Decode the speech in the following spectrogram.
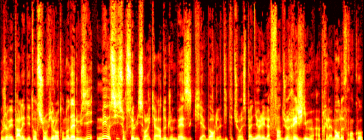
où j'avais parlé des tensions violentes en Andalousie, mais aussi sur celui sur la carrière de John Baez, qui aborde la dictature espagnole et la fin du régime après la mort de Franco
